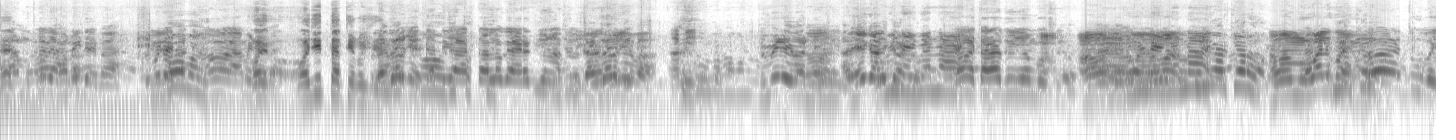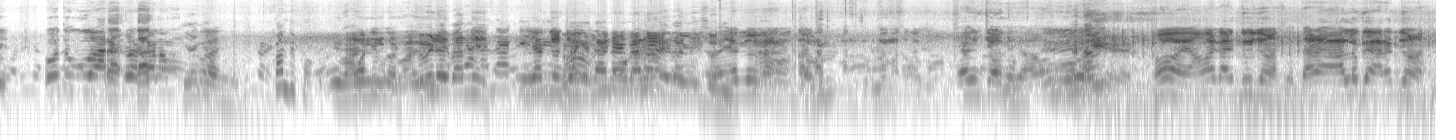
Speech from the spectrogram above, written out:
তার মুখে দেখা ড্রাইভার তুমি আমি অজিত তাতে কইছে। তার লগে আরেকজন আছে। ড্রাইভার কে আমি। তুমি ড্রাইভার নি আর হে গাড়ি চালাও ওই তারা দুইজন বসল। আমার মোবাইল কই? তুই ভাই। ও তো ও আরেকটা নাম কোন দীপ তুমি ড্রাইভার নি একজন চল। একজন একজন চল। হয়। আমার গাড়ি দুইজন আছে। তার আর লগে আরেকজন আছে।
